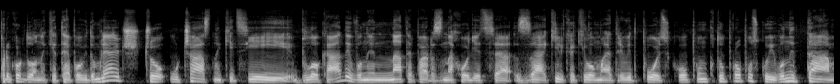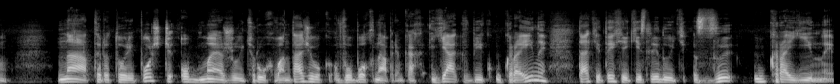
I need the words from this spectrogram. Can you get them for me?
прикордонники те повідомляють, що учасники цієї блокади вони на тепер знаходяться за кілька кілометрів від польського пункту пропуску, і вони там на території Польщі обмежують рух вантажівок в обох напрямках, як в бік України, так і тих, які слідують з України.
